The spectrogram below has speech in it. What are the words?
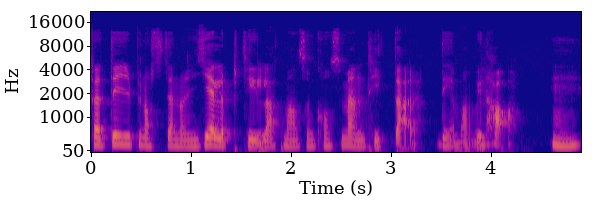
För att det är ju på något sätt ändå en hjälp till att man som konsument hittar det man vill ha. Mm.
